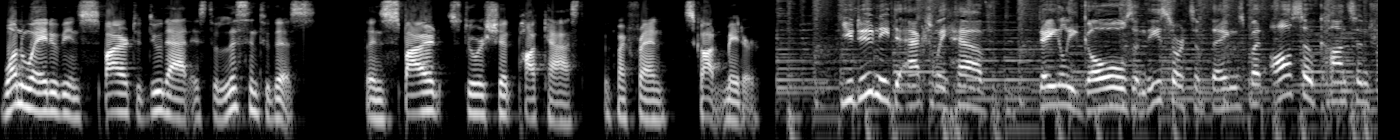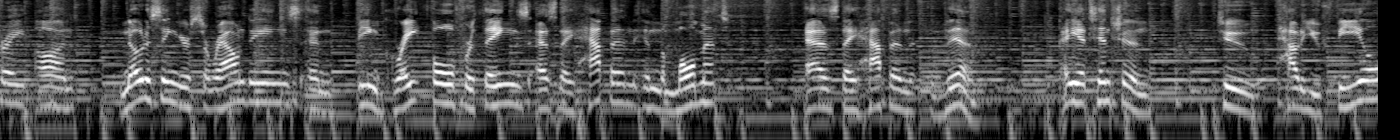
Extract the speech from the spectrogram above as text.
One way to be inspired to do that is to listen to this, the Inspired Stewardship Podcast with my friend Scott Maderer. You do need to actually have daily goals and these sorts of things, but also concentrate on noticing your surroundings and being grateful for things as they happen in the moment, as they happen then. Pay attention to how do you feel,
